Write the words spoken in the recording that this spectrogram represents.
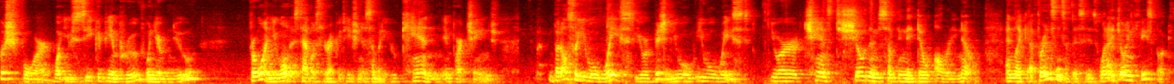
push for what you see could be improved when you're new, for one, you won't establish the reputation as somebody who can impart change but also you will waste your vision. You will you will waste your chance to show them something they don't already know. And like for instance of this is when I joined Facebook,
